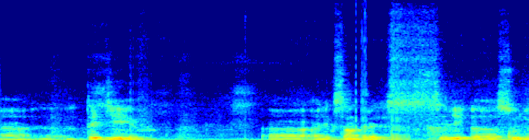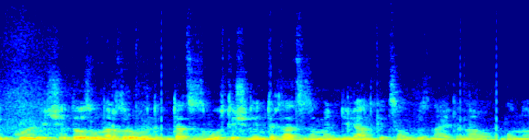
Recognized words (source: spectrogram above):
е, Тедіїв е, Олександр Селі, е, Сулікович, дозвол на розроблення документації замовити щодо інвентаризації земельної ділянки. Це ви знаєте, на, на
